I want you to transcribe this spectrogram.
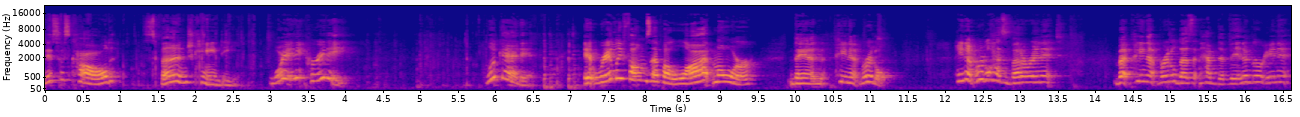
This is called sponge candy. Boy, ain't it pretty? Look at it. It really foams up a lot more than peanut brittle. Peanut brittle has butter in it, but peanut brittle doesn't have the vinegar in it.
